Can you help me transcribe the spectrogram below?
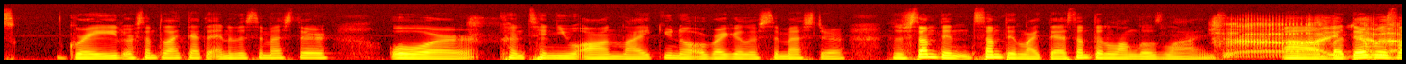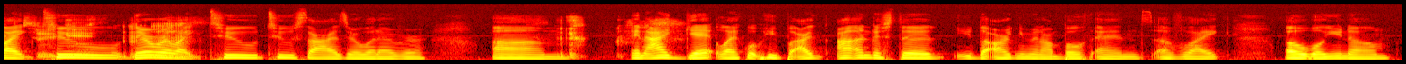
grade or something like that at the end of the semester or continue on like you know a regular semester. Or something something like that something along those lines. Um, but there was like two there were like two two sides or whatever. Um and i get like what people i i understood the argument on both ends of like oh well you know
